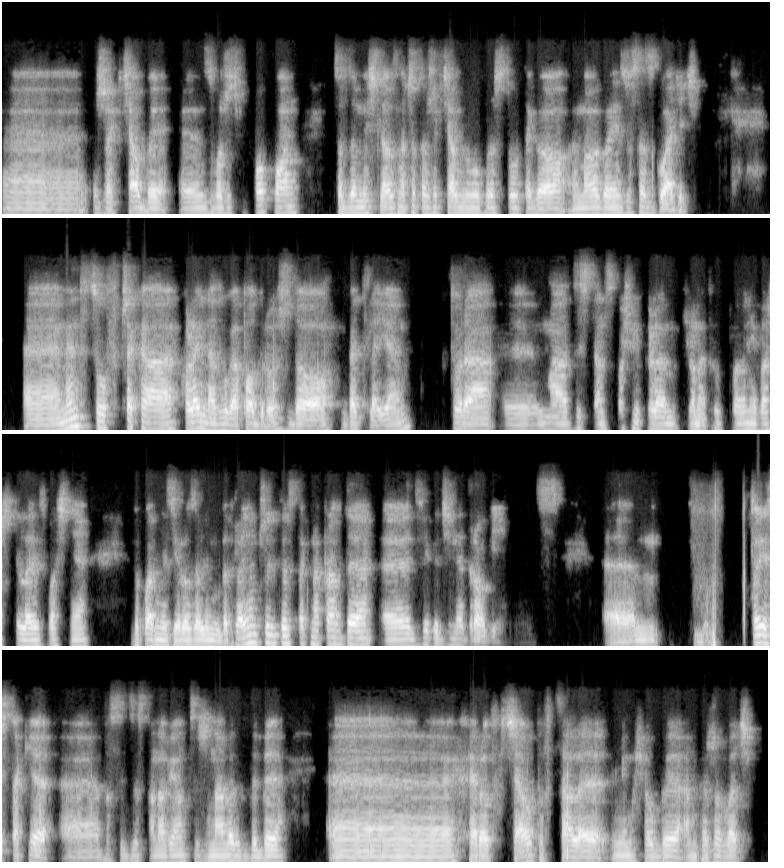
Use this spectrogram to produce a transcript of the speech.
że chciałby złożyć pokłon, co w domyśle oznacza to, że chciałby po prostu tego małego Jezusa zgładzić. E, mędrców czeka kolejna długa podróż do Betlejem, która ma dystans 8 km, ponieważ tyle jest właśnie dokładnie z Jerozolimy Betlejem, czyli to jest tak naprawdę e, dwie godziny drogi. Więc to jest takie e, dosyć zastanawiające, że nawet gdyby Herod chciał, to wcale nie musiałby angażować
